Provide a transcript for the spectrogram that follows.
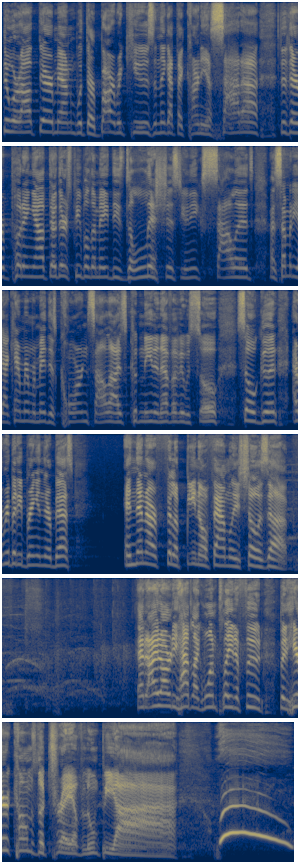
that were out there, man, with their barbecues, and they got the carne asada that they're putting out there. There's people that made these delicious, unique salads. And somebody, I can't remember, made this corn salad. I just couldn't eat enough of it. It was so, so good. Everybody bringing their best. And then our Filipino family shows up. And I'd already had like one plate of food, but here comes the tray of lumpia. Woo!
